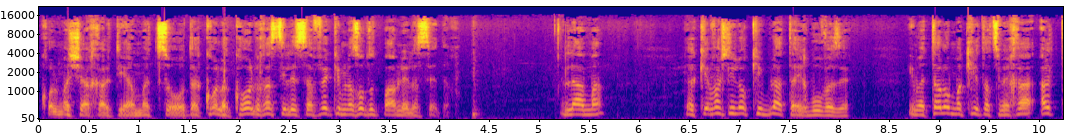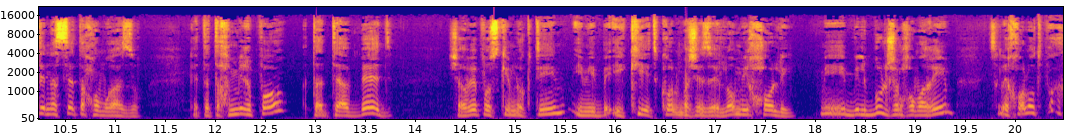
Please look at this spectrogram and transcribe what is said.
כל מה שאכלתי, המצות, הכל הכל, נכנסתי לספק אם לעשות עוד פעם ליל הסדר. למה? הקיבה שלי לא קיבלה את הערבוב הזה. אם אתה לא מכיר את עצמך, אל תנסה את החומרה הזו. כי אתה תחמיר פה, אתה תאבד, שהרבה פוסקים נוקטים, אם הקיא את כל מה שזה, לא מחולי, מבלבול של חומרים, צריך לאכול עוד פעם.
